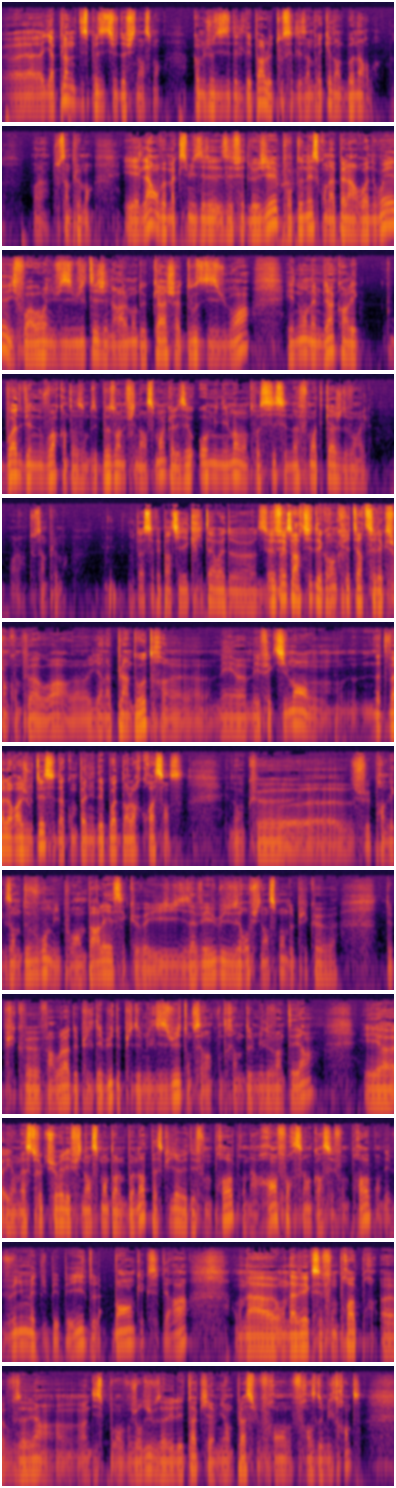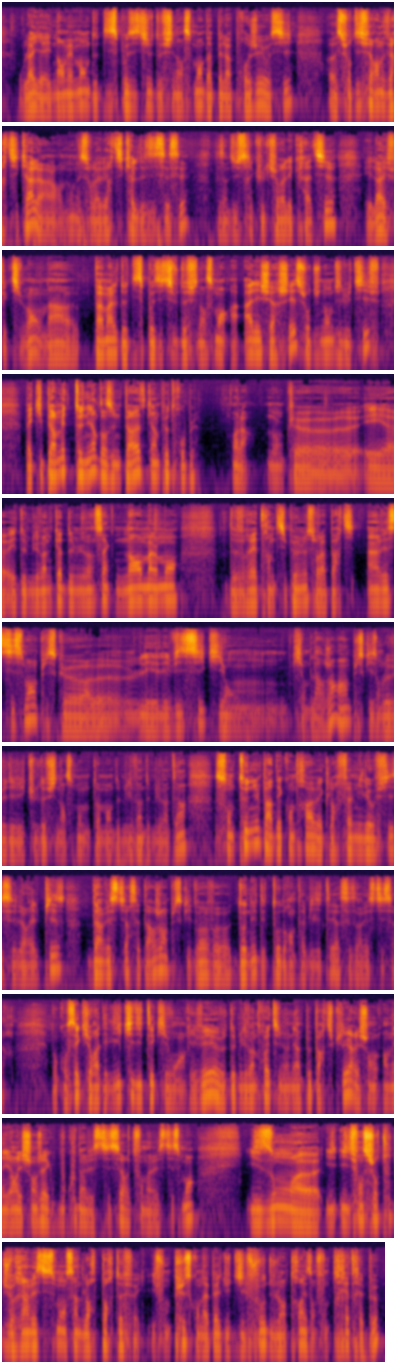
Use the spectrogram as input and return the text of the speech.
Il euh, y a plein de dispositifs de financement. Comme je disais dès le départ, le tout, c'est de les imbriquer dans le bon ordre. Voilà, tout simplement. Et là, on va maximiser les effets de levier pour donner ce qu'on appelle un runway. Il faut avoir une visibilité généralement de cash à 12-18 mois. Et nous, on aime bien quand les boîtes viennent nous voir quand elles ont des besoins de financement, qu'elles aient au minimum entre 6 et 9 mois de cash devant elles. Voilà, tout simplement. Toi, ça fait partie des critères ouais, de. Ça fait partie des grands critères de sélection qu'on peut avoir. Euh, il y en a plein d'autres, euh, mais, euh, mais effectivement, on, notre valeur ajoutée, c'est d'accompagner des boîtes dans leur croissance. Donc, je vais prendre l'exemple de Vroom, il pourra en parler. C'est qu'ils avaient eu zéro financement depuis que, depuis que, enfin voilà, depuis le début, depuis 2018. On s'est rencontrés en 2021. Et, euh, et, on a structuré les financements dans le bon ordre parce qu'il y avait des fonds propres. On a renforcé encore ces fonds propres. On est venu mettre du BPI, de la banque, etc. On avait avec ces fonds propres, euh, vous avez un, un, aujourd'hui, vous avez l'État qui a mis en place le France 2030 où là, il y a énormément de dispositifs de financement, d'appel à projets aussi, euh, sur différentes verticales. Alors nous, on est sur la verticale des ICC, des industries culturelles et créatives. Et là, effectivement, on a euh, pas mal de dispositifs de financement à aller chercher sur du non dilutif, bah, qui permet de tenir dans une période qui est un peu trouble. Voilà. Donc, euh, et, et 2024-2025, normalement, devrait être un petit peu mieux sur la partie investissement, puisque euh, les, VC qui ont, qui ont de l'argent, hein, puisqu'ils ont levé des véhicules de financement, notamment en 2020-2021, sont tenus par des contrats avec leur family office et leur LPs d'investir cet argent, puisqu'ils doivent euh, donner des taux de rentabilité à ces investisseurs. Donc on sait qu'il y aura des liquidités qui vont arriver. 2023 est une année un peu particulière, en ayant échangé avec beaucoup d'investisseurs et de fonds d'investissement ils, ont, euh, ils, font surtout du réinvestissement au sein de leur portefeuille. Ils font plus ce qu'on appelle du deal flow, du l'entrant, ils en font très très peu.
